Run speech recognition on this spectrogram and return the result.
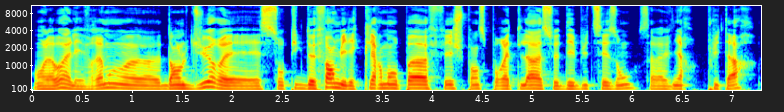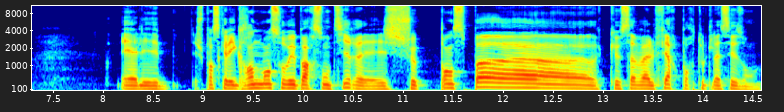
on la voit, elle est vraiment euh, dans le dur et son pic de forme, il est clairement pas fait, je pense, pour être là à ce début de saison. Ça va venir plus tard. Et elle est, je pense qu'elle est grandement sauvée par son tir et je pense pas que ça va le faire pour toute la saison.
